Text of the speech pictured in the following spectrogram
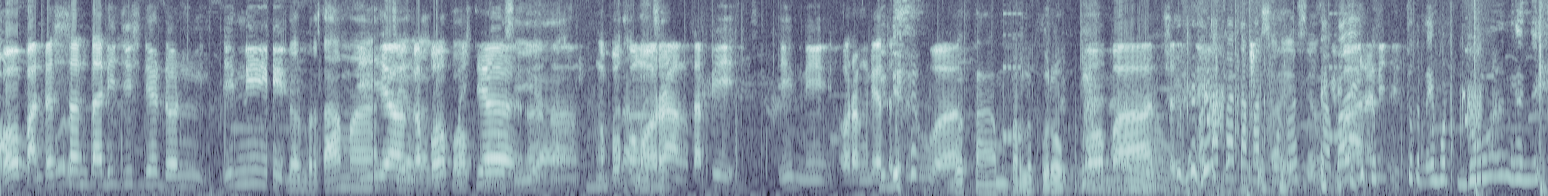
Oh, pantesan tadi Jis dia don ini. Daun pertama. Iya, nggak kagak fokus dia. Iya. Ngebokong orang, tapi ini orang di atas dua. Gua tampar lu Kuro. Oh, pantes. Apa tampar sih nggak boleh. Itu kan emot doang anjing.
